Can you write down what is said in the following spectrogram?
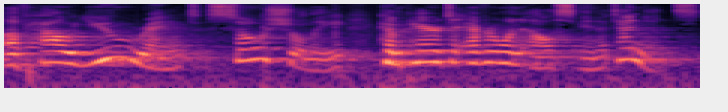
of how you ranked socially compared to everyone else in attendance.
